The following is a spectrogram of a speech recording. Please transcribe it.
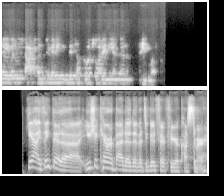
even start considering this approach over any other framework? Yeah, I think that uh, you should care about it if it's a good fit for your customer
